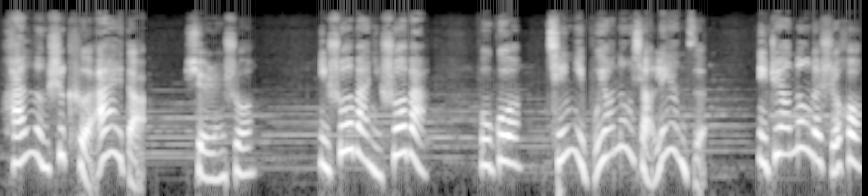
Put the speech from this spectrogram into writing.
寒冷是可爱的，雪人说：“你说吧，你说吧。不过，请你不要弄响链子，你这样弄的时候，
